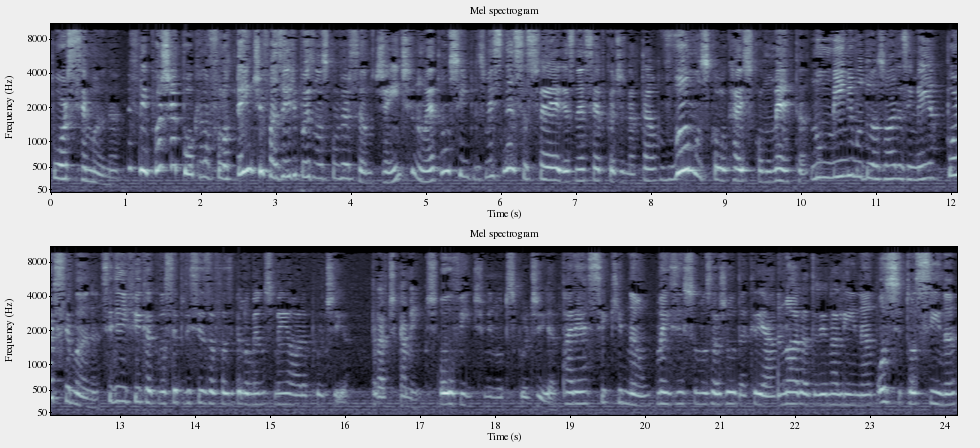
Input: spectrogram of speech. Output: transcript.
por semana. Eu falei, poxa, é pouco. Ela falou, tente fazer e depois nós conversamos. Gente, não é tão simples, mas nessas férias, nessa época de Natal, vamos colocar isso como meta? No mínimo duas horas e meia por semana. Significa que você precisa fazer pelo menos meia hora por dia praticamente, ou 20 minutos por dia. Parece que não, mas isso nos ajuda a criar noradrenalina, ocitocina.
